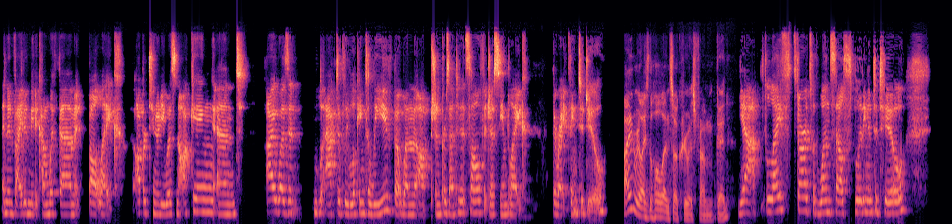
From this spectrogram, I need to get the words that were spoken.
and invited me to come with them. It felt like opportunity was knocking, and I wasn't actively looking to leave, but when the option presented itself, it just seemed like the right thing to do. I didn't realize the whole Enso crew is from Good. Yeah, life starts with one cell splitting into two,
